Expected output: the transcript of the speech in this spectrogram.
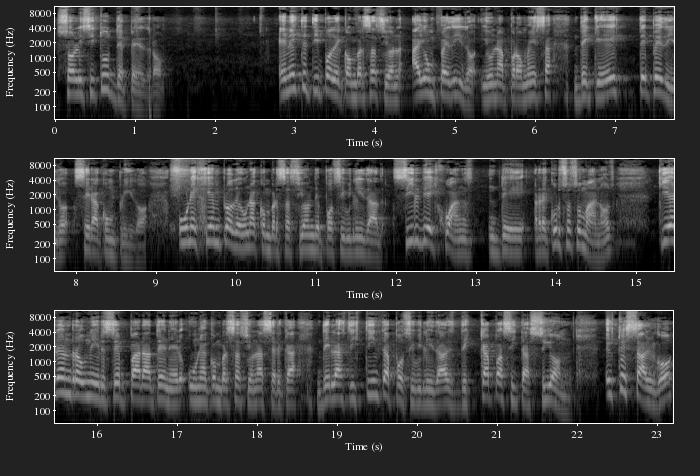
solicitud de Pedro. En este tipo de conversación hay un pedido y una promesa de que este pedido será cumplido. Un ejemplo de una conversación de posibilidad. Silvia y Juan de Recursos Humanos quieren reunirse para tener una conversación acerca de las distintas posibilidades de capacitación. Esto es algo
